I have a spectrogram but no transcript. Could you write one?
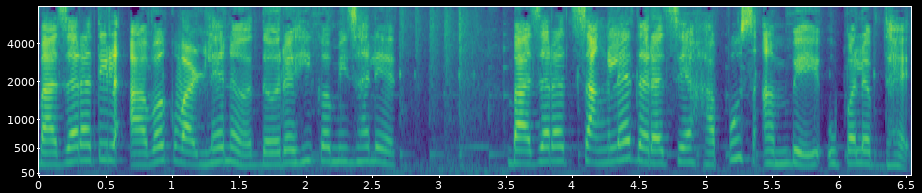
बाजारातील आवक वाढल्यानं दरही कमी झाले आहेत. बाजारात चांगल्या दराचे हापूस आंबे उपलब्ध आहेत.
